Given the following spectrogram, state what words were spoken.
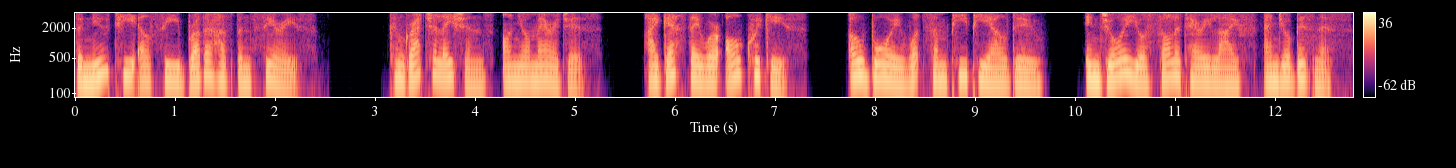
the new TLC Brother Husband series. Congratulations on your marriages. I guess they were all quickies. Oh boy what some PPL do. Enjoy your solitary life and your business.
